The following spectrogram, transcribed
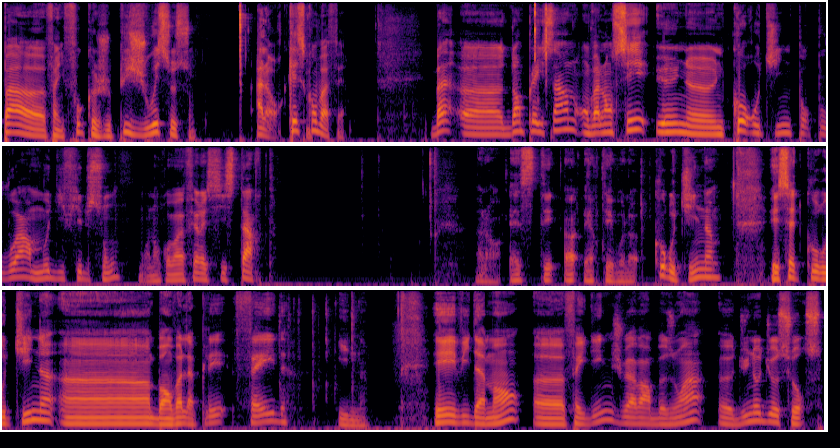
pas. Il faut que je puisse jouer ce son. Alors, qu'est-ce qu'on va faire? Ben, euh, Dans PlaySound, on va lancer une, coroutine pour pouvoir modifier le son. donc, on va faire ici Start. Alors, S-T-A-R-T, voilà, coroutine. Et cette coroutine, ben, on va l'appeler Fade Et évidemment, euh, fade in, je vais avoir besoin euh, d'une audio source.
